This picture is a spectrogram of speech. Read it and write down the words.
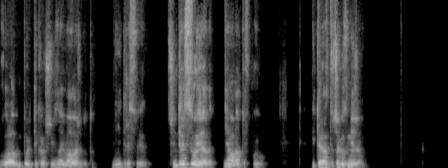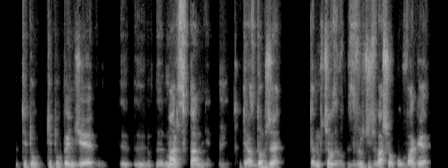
wolałbym polityką się nie zajmować, bo to nie interesuje. Czy interesuje, ale nie mam na to wpływu. I teraz do czego zmierzam? Tytuł, tytuł będzie y, y, y, Mars w Pannie. I teraz dobrze, ja bym chciał zw- zwrócić Waszą uwagę,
